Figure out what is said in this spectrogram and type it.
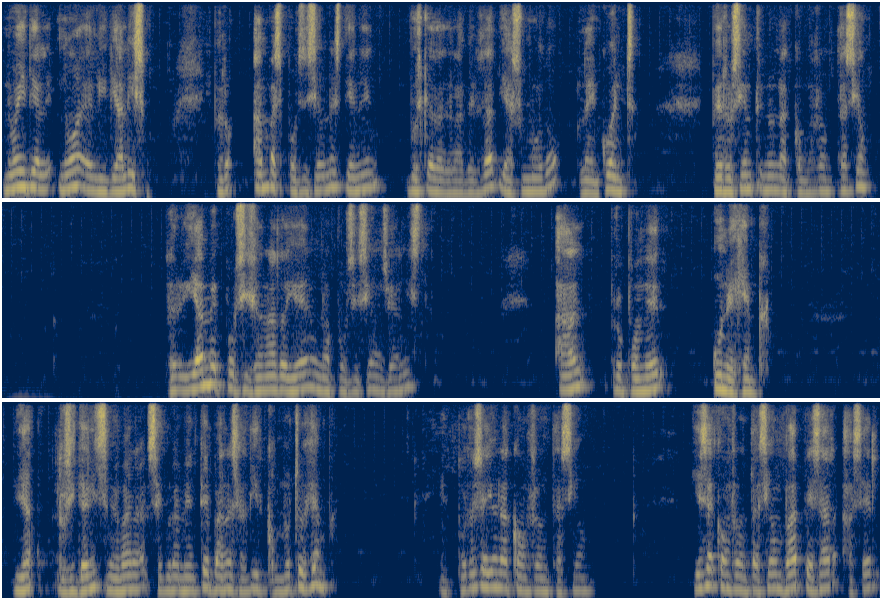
No, el idealismo, pero ambas posiciones tienen búsqueda de la verdad y a su modo la encuentran, pero siempre en una confrontación. Pero ya me he posicionado yo en una posición realista al proponer un ejemplo. Ya los idealistas me van seguramente van a salir con otro ejemplo. Por eso hay una confrontación. Y esa confrontación va a pesar a hacer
